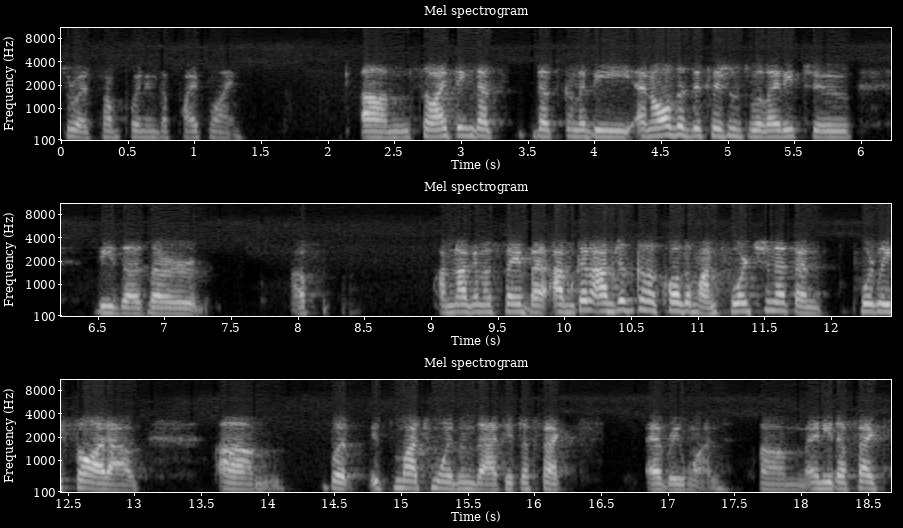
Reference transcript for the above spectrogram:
through at some point in the pipeline um, so i think that's that's going to be and all the decisions related to visas are I'm not gonna say, but I'm gonna I'm just gonna call them unfortunate and poorly thought out. Um, but it's much more than that. It affects everyone, um, and it affects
